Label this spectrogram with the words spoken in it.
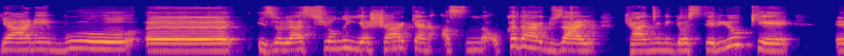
Yani bu e, izolasyonu yaşarken aslında o kadar güzel kendini gösteriyor ki e,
